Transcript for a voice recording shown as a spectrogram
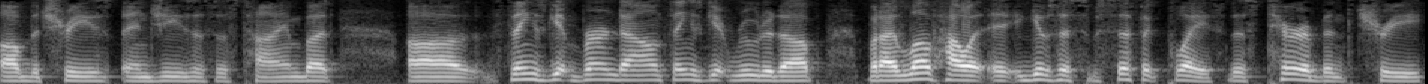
of the trees in Jesus' time, but uh, things get burned down, things get rooted up, but I love how it, it, gives a specific place, this terebinth tree,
